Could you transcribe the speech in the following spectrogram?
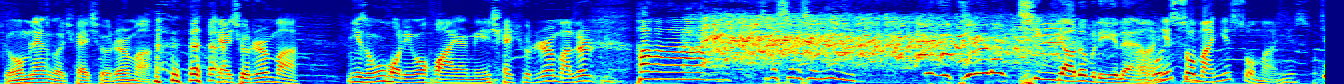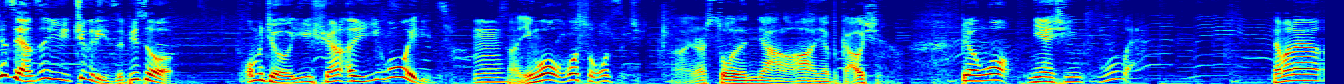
就我们两个全球点儿嘛，全球点儿嘛，你综合的我华阳的，全球点儿嘛，哪儿？哈哈哈哈哈！行行行，你你你一点儿情调都不得了。你说嘛，你说嘛，你说。就这样子举个例子，比如说，我们就以轩呃以我为例子，嗯啊，以我我说我自己啊，有点说人家了啊，要不高兴了。比如我年薪五万。那么呢，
